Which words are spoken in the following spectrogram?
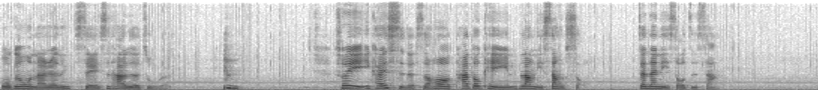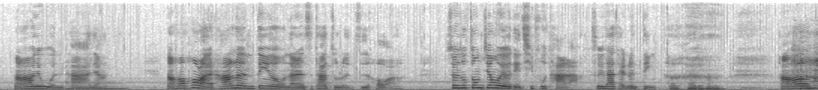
我跟我男人谁是它的主人。所以一开始的时候，它都可以让你上手，站在你手指上，然后就闻它这样。然后后来他认定了我男人是他主人之后啊，所以说中间我有点欺负他啦，所以他才认定。然后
